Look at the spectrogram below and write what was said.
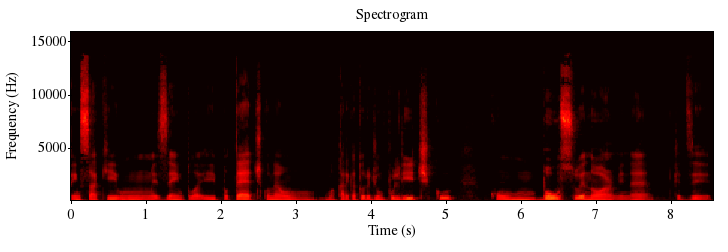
Pensar aqui um exemplo aí hipotético, né? Um, uma caricatura de um político com um bolso enorme, né? Quer dizer,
